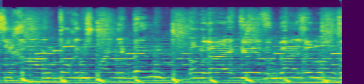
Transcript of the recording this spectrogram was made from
vakantiegang toch in Spanje ben, dan rij ik even bij ze langs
